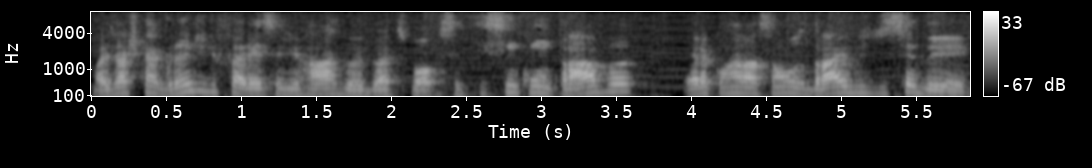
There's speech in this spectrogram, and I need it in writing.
mas eu acho que a grande diferença de hardware do Xbox que se encontrava era com relação aos drives de CD.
